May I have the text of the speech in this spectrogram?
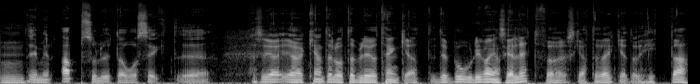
Mm. Det är min absoluta åsikt. Eh, Alltså jag, jag kan inte låta bli att tänka att det borde vara ganska lätt för Skatteverket att hitta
